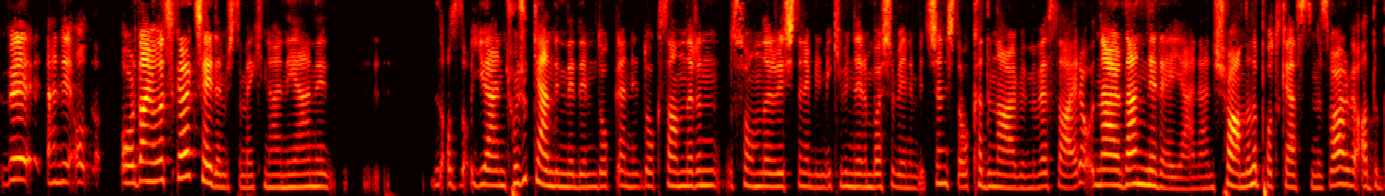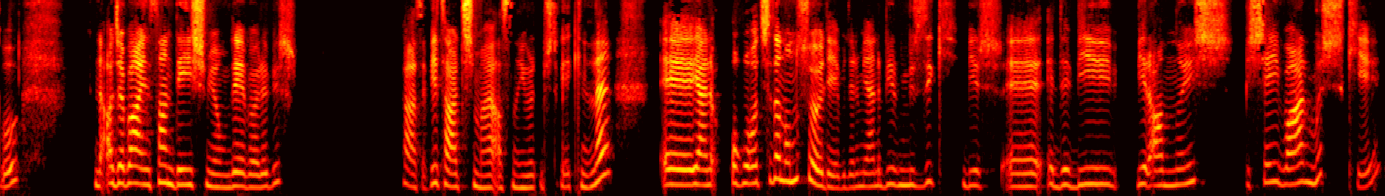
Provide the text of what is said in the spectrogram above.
ve hani o, oradan yola çıkarak şey demiştim Ekin hani yani yani çocukken dinlediğim dok, hani 90'ların sonları işte ne bileyim 2000'lerin başı benim için işte o kadın albümü vesaire o nereden nereye yani hani şu anda da podcast'iniz var ve adı bu. Hani acaba insan değişmiyor mu diye böyle bir felsefi tartışma aslında yürütmüştük Ekin'le. Ee, yani o açıdan onu söyleyebilirim. Yani bir müzik, bir e, edebi bir anlayış, bir şey varmış ki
